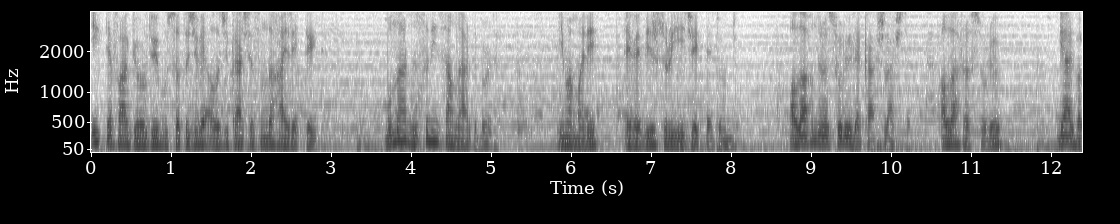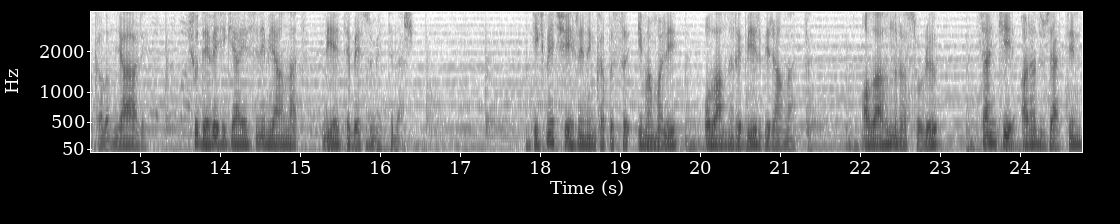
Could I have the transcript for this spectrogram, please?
ilk defa gördüğü bu satıcı ve alıcı karşısında hayretteydi. Bunlar nasıl insanlardı böyle? İmam Ali eve bir sürü yiyecekle döndü. Allah'ın Resulü ile karşılaştı. Allah Resulü, gel bakalım ya Ali, şu deve hikayesini bir anlat diye tebessüm ettiler. Hikmet şehrinin kapısı İmam Ali olanları bir bir anlattı. Allah'ın Resulü, sen ki ara düzelttin,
